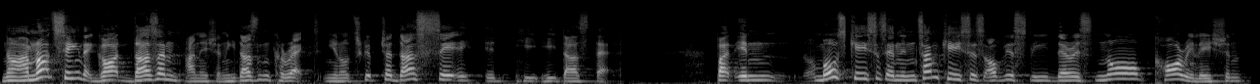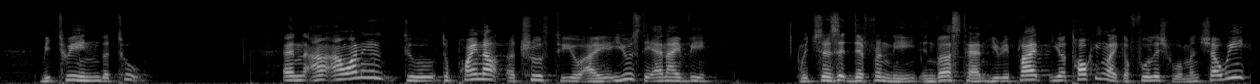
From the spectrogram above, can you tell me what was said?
Now, I'm not saying that God doesn't punish and He doesn't correct. You know, Scripture does say it, he, he does that. But in most cases, and in some cases, obviously, there is no correlation between the two. And I, I want you to, to point out a truth to you. I use the NIV which says it differently. In verse 10, he replied, You're talking like a foolish woman. Shall we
